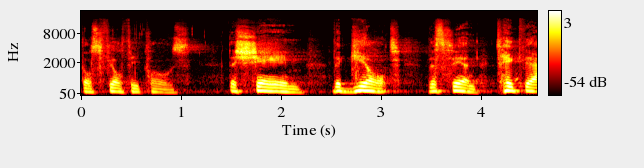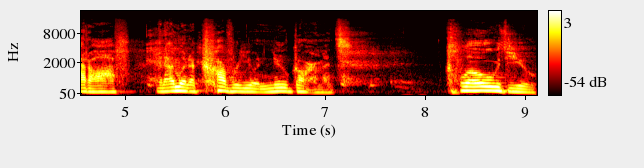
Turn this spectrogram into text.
those filthy clothes, the shame, the guilt, the sin. Take that off, and I'm going to cover you in new garments, clothe you,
